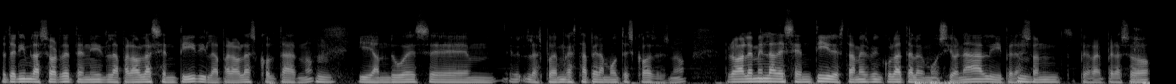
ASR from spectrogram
no tenim la sort de tenir la paraula sentir i la paraula escoltar, no? Mm. i amb dues eh, les podem gastar per a moltes coses, no? Probablement la de sentir està més vinculat a lo emocional i per, Mm. això, per, per això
